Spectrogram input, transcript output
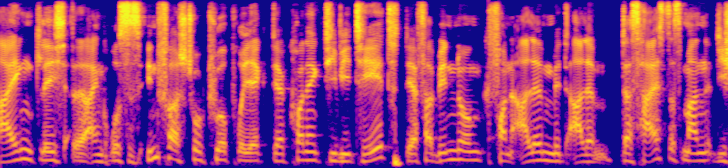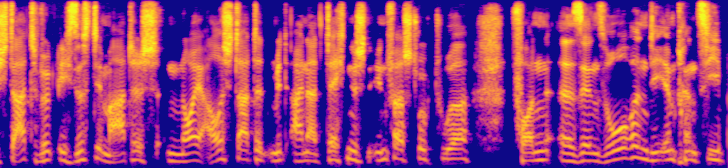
eigentlich äh, ein großes Infrastrukturprojekt der Konnektivität, der Verbindung von allem mit allem. Das heißt, dass man die Stadt wirklich systematisch neu ausstattet mit einer technischen Infrastruktur von äh, Sensoren, die im Prinzip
